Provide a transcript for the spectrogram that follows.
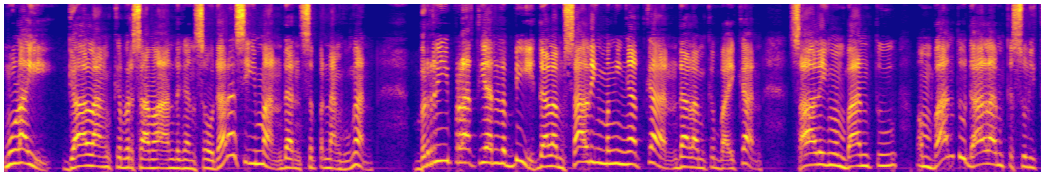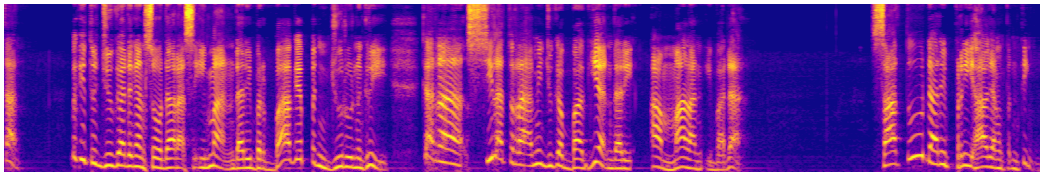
mulai galang kebersamaan dengan saudara seiman dan sepenanggungan, beri perhatian lebih dalam saling mengingatkan dalam kebaikan, saling membantu, membantu dalam kesulitan. Begitu juga dengan saudara seiman dari berbagai penjuru negeri, karena silaturahmi juga bagian dari amalan ibadah. Satu dari perihal yang penting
